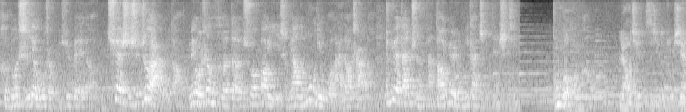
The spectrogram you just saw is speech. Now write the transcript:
很多职业舞者不具备的。确实是热爱舞蹈，没有任何的说抱以什么样的目的我来到这儿了。越单纯，反倒越容易干成一件事情。通过黄河，了解自己的祖先，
